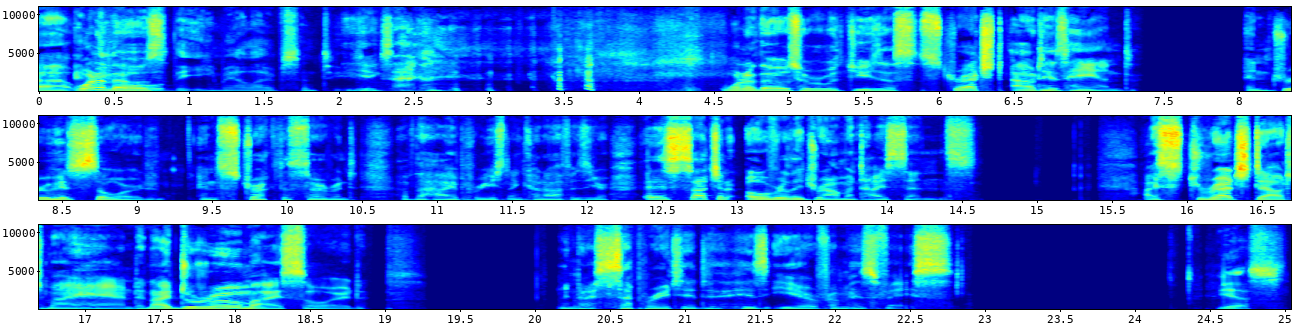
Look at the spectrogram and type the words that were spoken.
Uh, one of those, The email I've sent to Yeah, you. exactly. one of those who were with Jesus stretched out his hand and drew his sword and struck the servant of the high priest and cut off his ear. It is such an overly dramatized sentence. I stretched out my hand and I drew my sword and I separated his ear from his face. Yes.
